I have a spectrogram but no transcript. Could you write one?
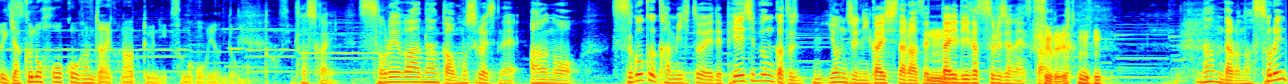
そういう逆の方向があるんじゃないかなっていうふうにその本を読んで思ったんですよ。あ確かに。それはなんか面白いですね。あのすごく紙一重でページ分割42回したら絶対離脱するじゃないですか、するなんだろうなそれ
